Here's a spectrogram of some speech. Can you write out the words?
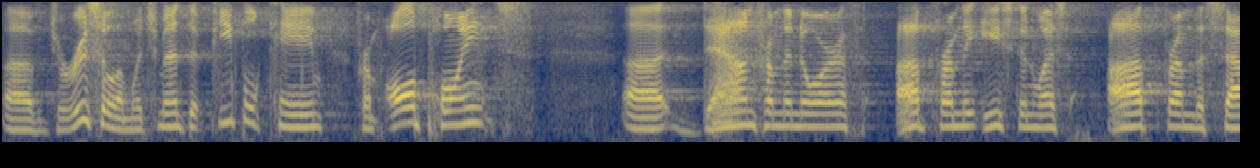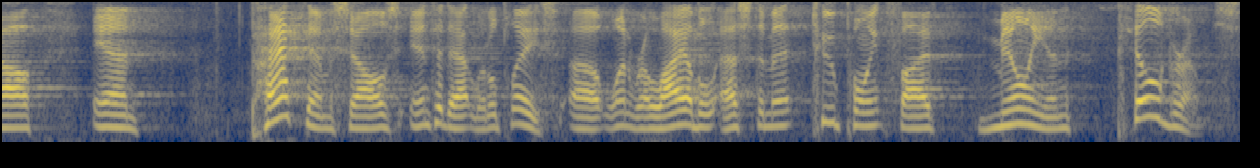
of Jerusalem, which meant that people came from all points, uh, down from the north, up from the east and west, up from the south, and packed themselves into that little place. Uh, one reliable estimate 2.5 million pilgrims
